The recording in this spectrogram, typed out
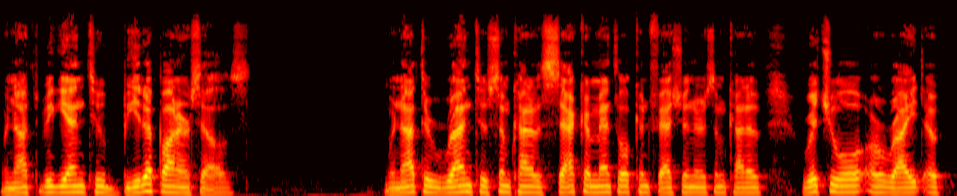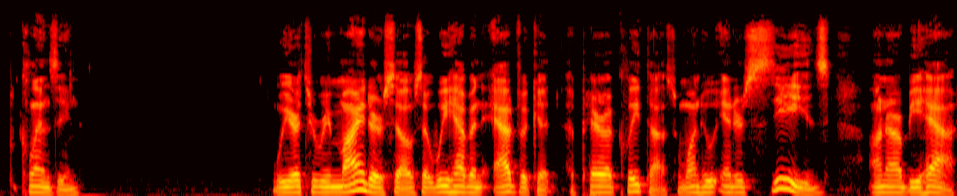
we're not to begin to beat up on ourselves. We're not to run to some kind of sacramental confession or some kind of ritual or rite of cleansing. We are to remind ourselves that we have an advocate, a parakletos, one who intercedes on our behalf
